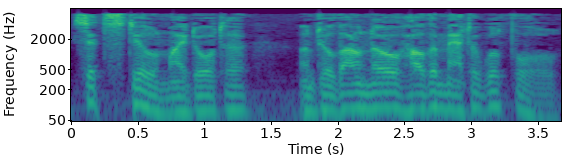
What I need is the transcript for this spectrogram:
Sit still, my daughter, until thou know how the matter will fall,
